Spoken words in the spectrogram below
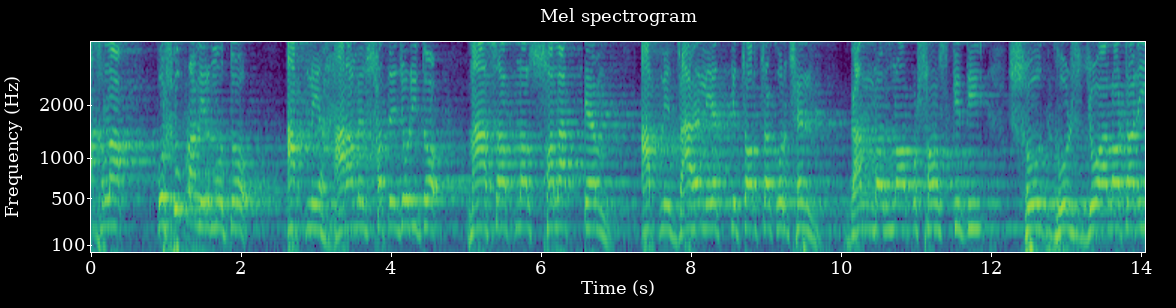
আখলাক পশু প্রাণীর মতো আপনি হারামের সাথে জড়িত। না আছে আপনার সলাৎ আপনি জাহেলিয়তকে চর্চা করছেন। গান বাজনা অপসংস্কৃতি, সুদ, ঘুষ, জোয়া, লটারি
